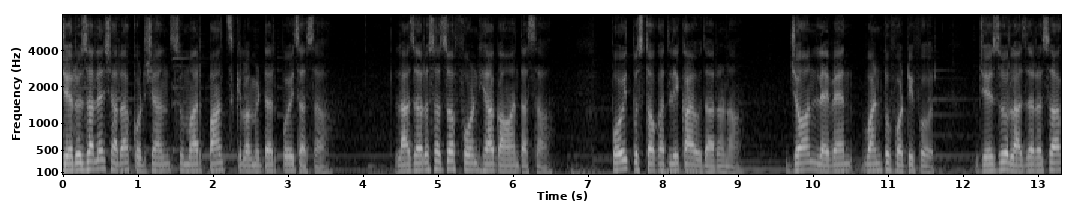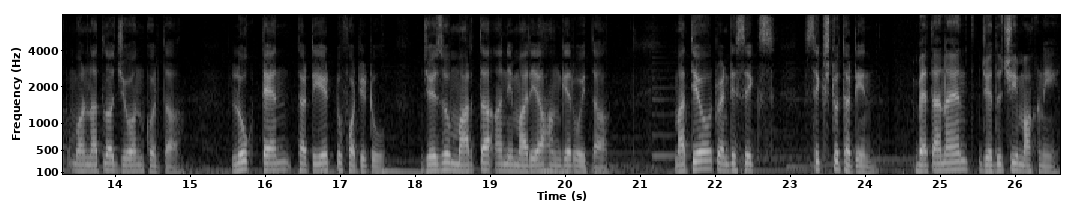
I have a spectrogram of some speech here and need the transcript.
जेरुजाले शारा कडच्यान सुमार पांच किलोमिटर पयस आसा. लाजारसाचो फोंड ह्या गांवांत आसा. पयत पुस्तकांतलीं कांय उदाहरणां? John eleven one two forty four. जेजू लाजारसाक मरणांतलो जिवन करता. Luke ten thirty eight two forty two. जेजू मारता आनी मारिया हांगेर वयता. मातयो twenty six six two thirteen. बेतानायंत जेजूची माखणी.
